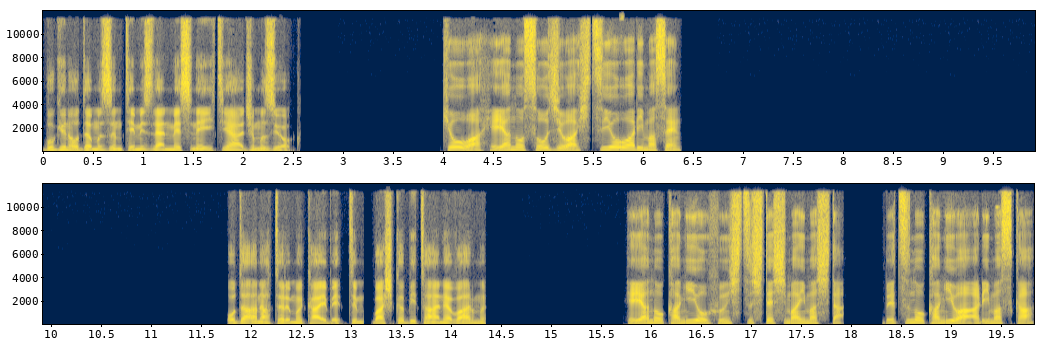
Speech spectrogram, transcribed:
Bugün odamızın temizlenmesine ihtiyacımız yok. 今日は部屋の掃除は必要ありません。 Oda anahtarımı kaybettim. Başka bir tane var mı? 部屋の鍵を紛失してしまいました。別の鍵はありますか?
